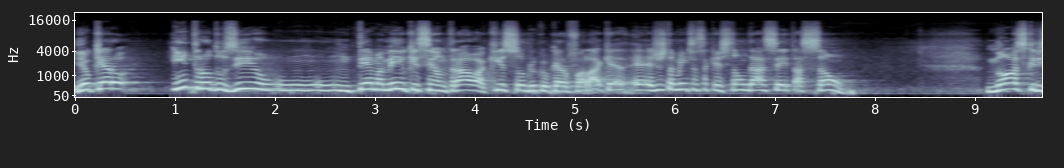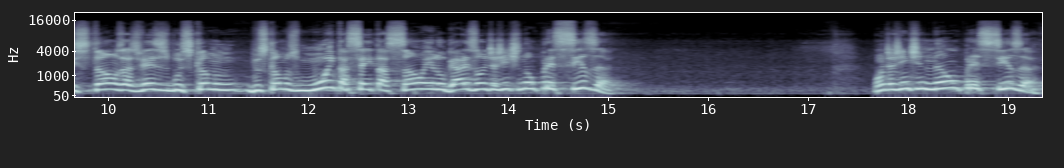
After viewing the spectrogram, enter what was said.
E eu quero introduzir um, um, tema meio que central aqui sobre o que eu quero falar, que é, é justamente essa questão da aceitação. Nós cristãos, às vezes, buscamos, buscamos muita aceitação em lugares onde a gente não precisa. Onde a gente não precisa.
